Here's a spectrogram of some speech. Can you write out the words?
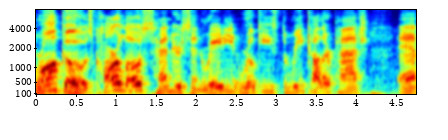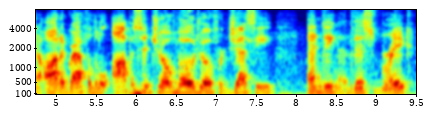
Broncos. Carlos Henderson, Radiant Rookies, three color patch and autograph. A little opposite Joe Mojo for Jesse ending this break.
